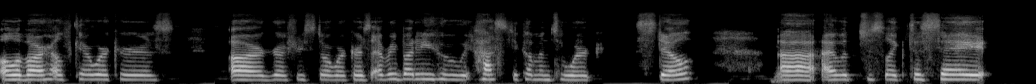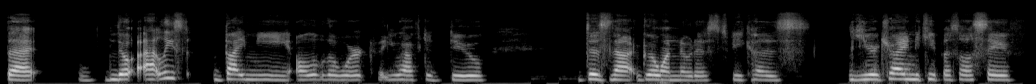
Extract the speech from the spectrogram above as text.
All of our healthcare workers, our grocery store workers, everybody who has to come into work still. Uh, I would just like to say that no, at least by me, all of the work that you have to do does not go unnoticed because you're trying to keep us all safe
